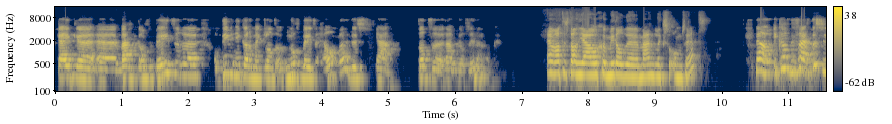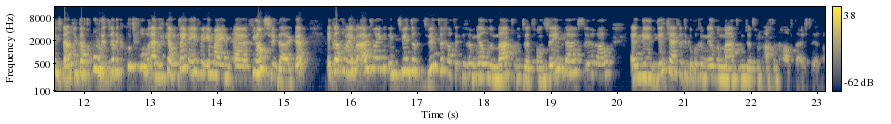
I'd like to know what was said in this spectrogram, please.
Kijken waar ik kan verbeteren. Op die manier kan ik mijn klanten ook nog beter helpen. Dus ja, dat, daar heb ik heel zin in ook. En wat is dan jouw gemiddelde maandelijkse omzet? Nou, ik had die vraag dus staan. Dus ik dacht, oeh, dit wil ik goed voorbereiden. Dus ik ga meteen even in mijn uh, financiën duiken. Ik had hem even uitgerekend. In 2020 had ik een gemiddelde maandomzet van 7000 euro. En nu, dit jaar zit ik op een gemiddelde maandomzet van 8.500 euro.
